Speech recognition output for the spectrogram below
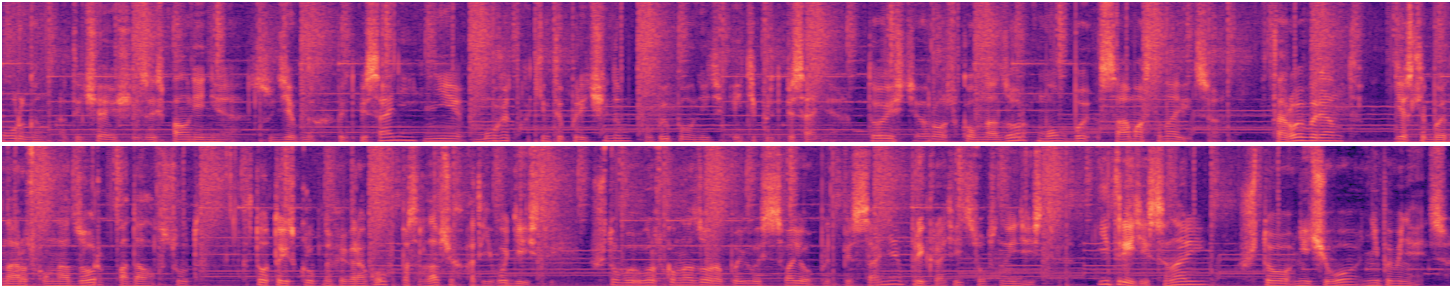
орган, отвечающий за исполнение судебных предписаний, не может по каким-то причинам выполнить эти предписания. То есть Роскомнадзор мог бы сам остановиться. Второй вариант, если бы на Роскомнадзор подал в суд кто-то из крупных игроков, пострадавших от его действий, чтобы у Роскомнадзора появилось свое предписание прекратить собственные действия. И третий сценарий, что ничего не поменяется.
